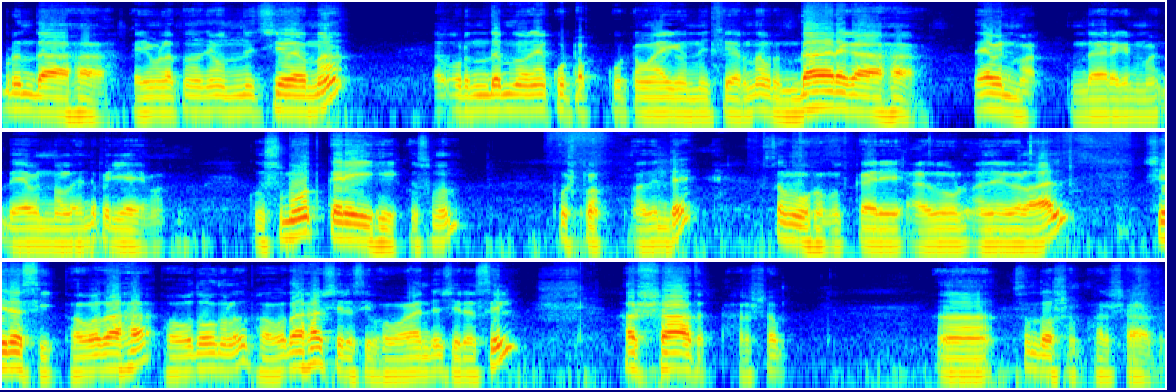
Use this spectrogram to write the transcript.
വൃന്ദാഹ പരിമളത്ത് എന്ന് പറഞ്ഞാൽ ഒന്നിച്ചു ചേർന്ന വൃന്ദം എന്ന് പറഞ്ഞാൽ കൂട്ടം കൂട്ടമായി ഒന്നിച്ചു ചേർന്ന വൃന്ദാരകാഹ ദേവന്മാർ. വൃന്ദാരകന്മാർ ദേവൻ എന്നുള്ളതിന്റെ പര്യായമാണ്. കുസുമോത്കരൈഹി കുസുമം പുഷ്പം അതിന്റെ സമൂഹം. ഉത്കരി അതുകൊണ്ട് അതുകളാൽ ശിരസി. ഭവതഹ ഭവതോ എന്നുള്ളത് ഭവതഹ ശിരസി ഭഗവാന്റെ ശിരസിൽ ഹർഷാത് ഹർഷം സന്തോഷം ഹർഷാദ്.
